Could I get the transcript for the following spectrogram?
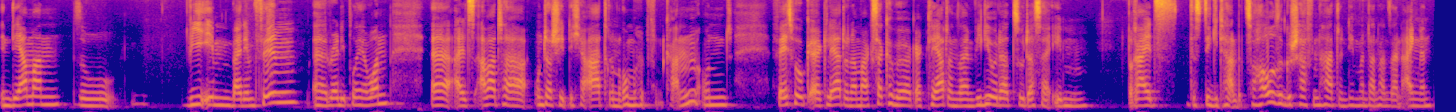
in der man so wie eben bei dem Film äh, Ready Player One äh, als Avatar unterschiedlicher Art drin rumhüpfen kann und Facebook erklärt oder Mark Zuckerberg erklärt in seinem Video dazu, dass er eben bereits das digitale Zuhause geschaffen hat, in dem man dann an seinen eigenen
